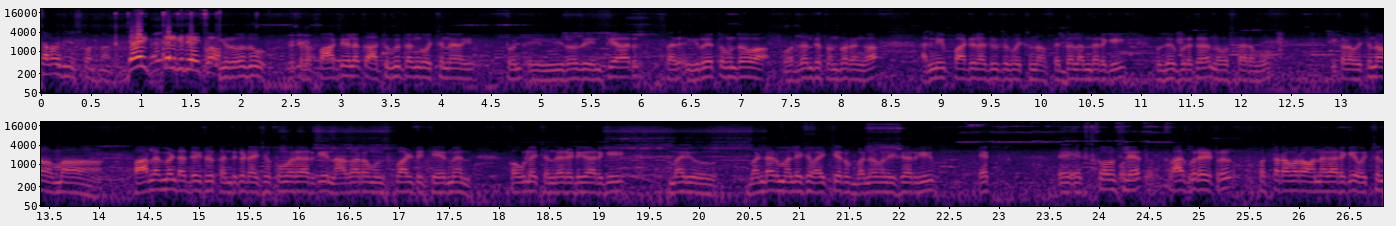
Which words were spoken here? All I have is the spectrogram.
సెలవు తీసుకుంటున్నాను. జై తెలుగుదేశం ఈరోజు ఇక్కడ పార్టీలకు అతుకుతంగా వచ్చిన ట్వంటీ ఈరోజు ఎన్టీఆర్ సరే ఇరవై తొమ్మిదవ వర్ధంతి సందర్భంగా అన్ని పార్టీలు అతుకుతంగా వచ్చిన పెద్దలందరికీ హృదయపూర్వక నమస్కారము. ఇక్కడ వచ్చిన మా పార్లమెంట్ అధ్యక్షుడు కందికట అశోక్ కుమార్ గారికి నాగారం మున్సిపాలిటీ చైర్మన్ కౌలే చంద్రారెడ్డి గారికి మరియు బండారు మల్లేష్ వైస్ చైర్ బండారు మల్లేష్ గారికి ఎక్స్ ఎక్స్ కౌన్సిలర్ కార్పొరేటర్ కొత్త రామారావు అన్నగారికి వచ్చిన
